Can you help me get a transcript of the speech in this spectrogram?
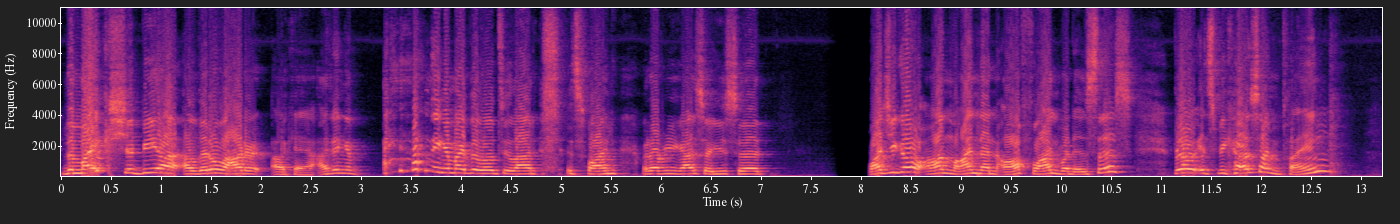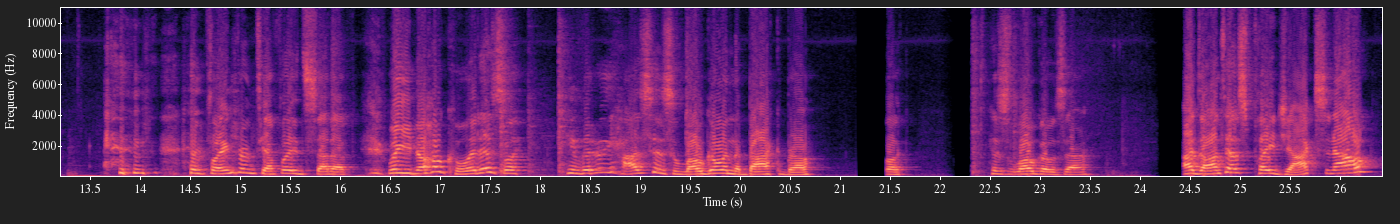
the mic should be a, a little louder. Okay, I think it, I think it might be a little too loud. It's fine. Whatever you guys are used to it. Why'd you go online then offline? What is this? Bro, it's because I'm playing. I'm playing from Template setup. Wait, you know how cool it is? Look, he literally has his logo in the back, bro. Look, his logo's there. Adantes play Jax now?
